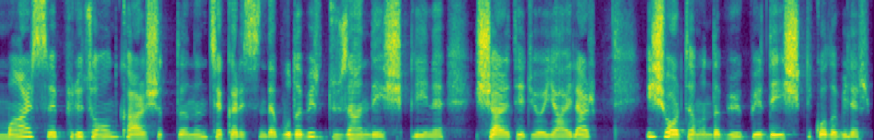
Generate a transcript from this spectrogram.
Mars ve Plüton karşıtlığının tek karesinde. Bu da bir düzen değişikliğini işaret ediyor yaylar. İş ortamında büyük bir değişiklik olabilir.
